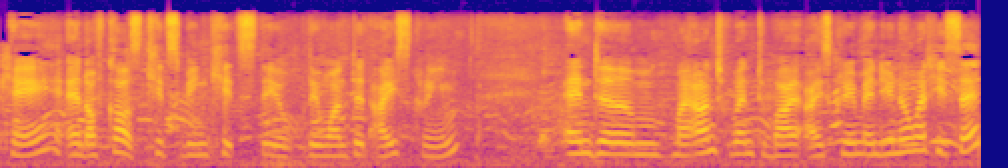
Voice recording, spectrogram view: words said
Okay, and of course, kids being kids, they they wanted ice cream. And um, my aunt went to buy ice cream, and you know what he said?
